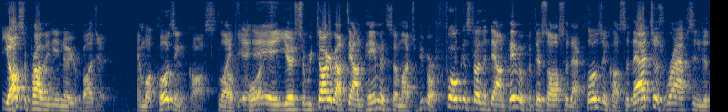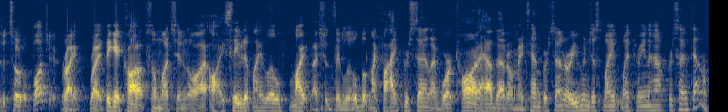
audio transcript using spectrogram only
you also probably need to know your budget and what closing costs. Like, Of course. eh, eh, so we talk about down payment so much. People are focused on the down payment, but there's also that closing cost. So that just wraps into the total budget. Right, right. They get caught up so much in, oh, I, oh, I saved up my little, my, I shouldn't say little, but my 5%, I've worked hard, I have that, or my 10%, or even just my, my 3.5% down.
